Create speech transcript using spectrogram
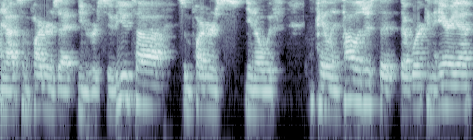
you know, I have some partners at University of Utah, some partners, you know, with paleontologists that, that work in the area.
